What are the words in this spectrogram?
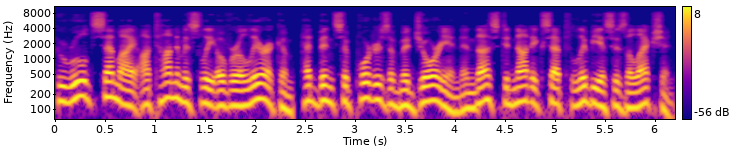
who ruled semi-autonomously over Illyricum, had been supporters of Majorian and thus did not accept Libius's election.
